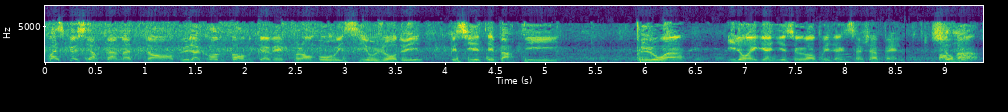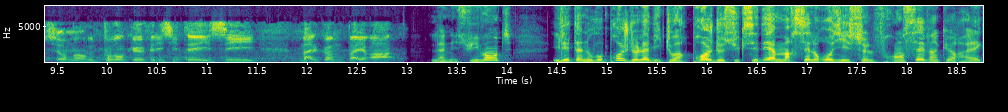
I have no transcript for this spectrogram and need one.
presque certain maintenant, vu la grande forme qu'avait Flambeau ici aujourd'hui, que s'il était parti plus loin, il aurait gagné ce Grand Prix d'Aix-la-Chapelle. Sûrement, sûrement. Nous ne pouvons que féliciter ici Malcolm. L'année suivante, il est à nouveau proche de la victoire, proche de succéder à Marcel Rosier, seul Français vainqueur à Aix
